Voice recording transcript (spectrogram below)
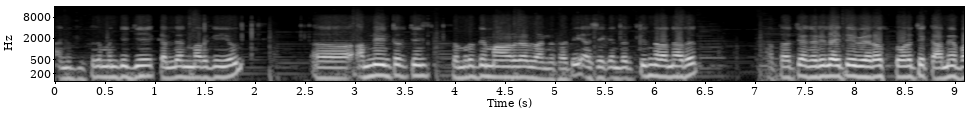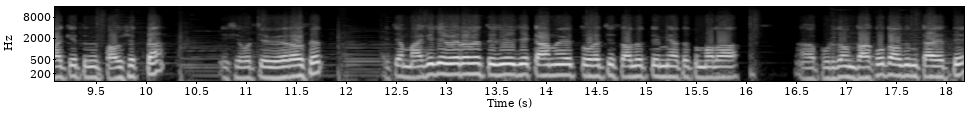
आणि दुसरे म्हणजे जे कल्याण मार्गे येऊन अं, आमने इंटरचेंज समृद्धी महामार्गाला जाण्यासाठी असे एकंदर तीन राहणार आहेत. आताच्या घडीला इथे वेअरहाऊस तोडाचे कामे बाकी तुम्ही पाहू शकता. हे शेवटचे वेअरहाऊस आहेत. त्याच्यामागे जे वेअरहाऊस आहेत त्याचे जे काम आहे तोडाचे चालू आहेत ते मी आता तुम्हाला पुढे जाऊन दाखवतो अजून काय आहे ते.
